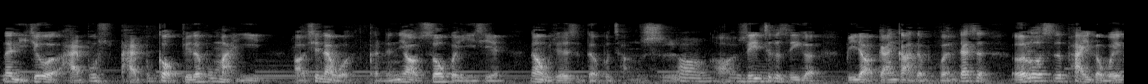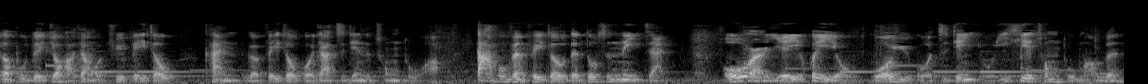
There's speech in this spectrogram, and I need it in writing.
那你就还不还不够，觉得不满意啊，现在我可能要收回一些。那我觉得是得不偿失哦啊，所以这个是一个比较尴尬的部分。但是俄罗斯派一个维和部队，就好像我去非洲看这个非洲国家之间的冲突啊，大部分非洲的都是内战，偶尔也会有国与国之间有一些冲突矛盾。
